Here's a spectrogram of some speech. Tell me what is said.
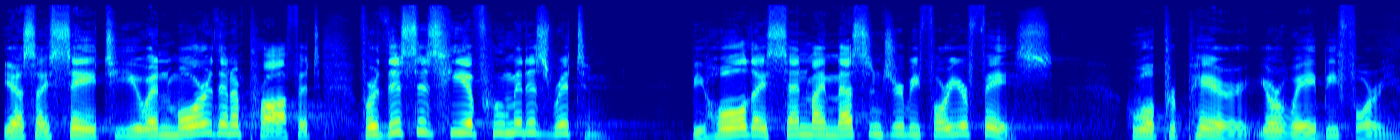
Yes, I say to you, and more than a prophet, for this is he of whom it is written Behold, I send my messenger before your face, who will prepare your way before you.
